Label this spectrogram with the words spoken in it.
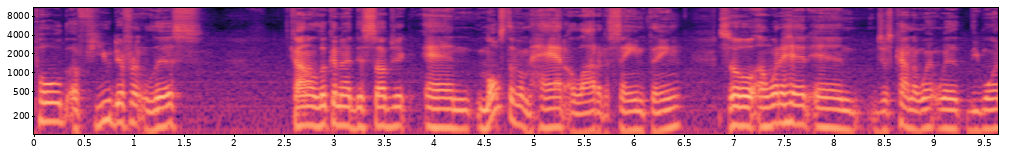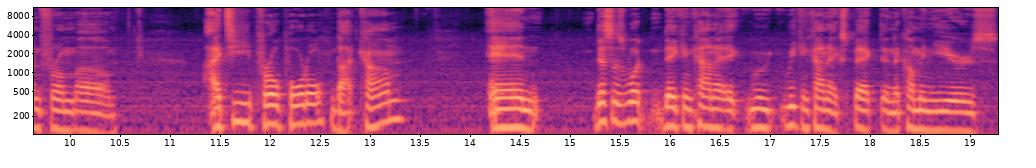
pulled a few different lists, kind of looking at this subject, and most of them had a lot of the same thing. So I went ahead and just kind of went with the one from uh, itproportal.com, and this is what they can kind of we can kind of expect in the coming years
